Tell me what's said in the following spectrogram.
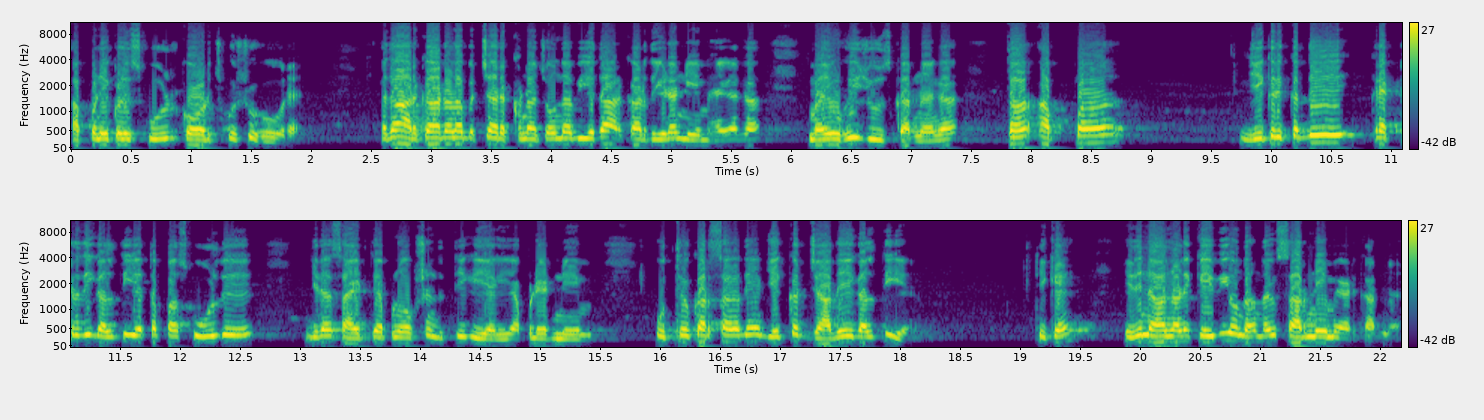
ਆਪਣੇ ਕੋਲ ਸਕੂਲ ਰਿਕਾਰਡ 'ਚ ਕੁਝ ਹੋਰ ਹੈ। ਆਧਾਰ ਕਾਰਡ ਵਾਲਾ ਬੱਚਾ ਰੱਖਣਾ ਚਾਹੁੰਦਾ ਵੀ ਆਧਾਰ ਕਾਰਡ ਦਾ ਜਿਹੜਾ ਨੇਮ ਹੈਗਾਗਾ ਮੈਂ ਉਹੀ ਯੂਜ਼ ਕਰਨਾ ਹੈਗਾ। ਤਾਂ ਆਪਾਂ ਜੇਕਰ ਇੱਕ ਅੱਧੇ ਦੀ ਗਲਤੀ ਹੈ ਤਾਂ ਆਪਾਂ ਸਕੂਲ ਦੇ ਜਿਹੜਾ ਸਾਈਟ ਤੇ ਆਪਾਂ ਨੂੰ ਆਪਸ਼ਨ ਦਿੱਤੀ ਗਈ ਹੈਗੀ ਅਪਡੇਟ ਨੇਮ ਉੱਥੇ ਕਰ ਸਕਦੇ ਹਾਂ। ਜੇਕਰ ਜ਼ਿਆਦਾ ਗਲਤੀ ਹੈ, ਠੀਕ ਹੈ, ਇਹਦੇ ਨਾਲ ਨਾਲ ਕਈ ਵੀ ਹੁੰਦਾ ਹੁੰਦਾ ਵੀ ਸਰਨੇਮ ਐਡ ਕਰਨਾ ਹੈ।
